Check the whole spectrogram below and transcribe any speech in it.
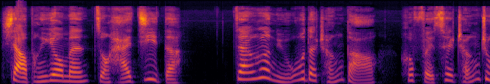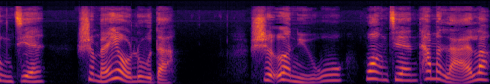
小朋友们总还记得，在恶女巫的城堡和翡翠城中间是没有路的。是恶女巫望见他们来了，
